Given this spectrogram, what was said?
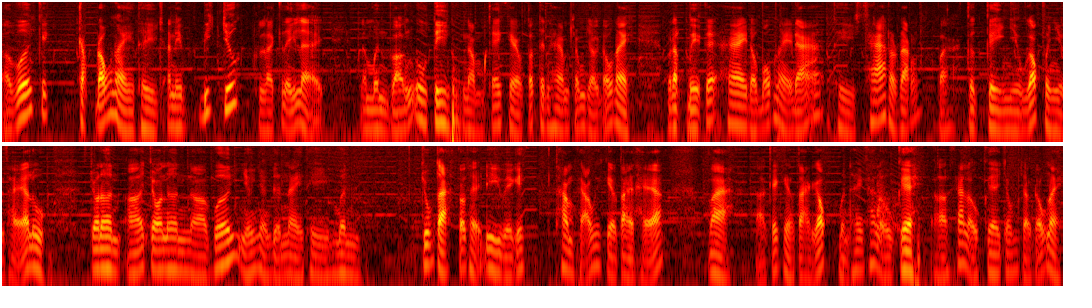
ở với cái cặp đấu này thì anh em biết trước là cái tỷ lệ là mình vẫn ưu tiên nằm cái kèo Tottenham trong trận đấu này. Và đặc biệt ấy, hai đội bóng này đá thì khá là rắn và cực kỳ nhiều góc và nhiều thẻ luôn. Cho nên ở cho nên ờ, với những nhận định này thì mình chúng ta có thể đi về cái tham khảo cái kèo tài thẻ và à, cái kèo tài gốc mình thấy khá là ok à, khá là ok trong trận đấu này.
